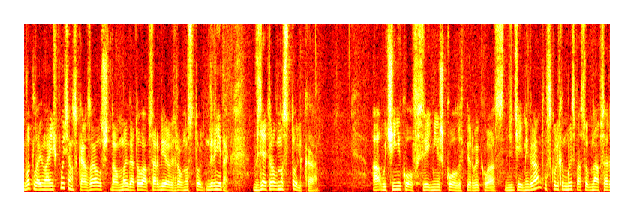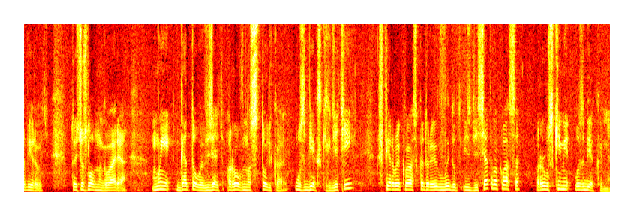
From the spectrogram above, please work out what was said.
Вот Владимир Владимирович Путин сказал, что мы готовы абсорбировать ровно столько, вернее так, взять ровно столько а, учеников средней школы в первый класс детей-мигрантов, сколько мы способны абсорбировать. То есть, условно говоря, мы готовы взять ровно столько узбекских детей в первый класс, которые выйдут из 10 класса русскими узбеками.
